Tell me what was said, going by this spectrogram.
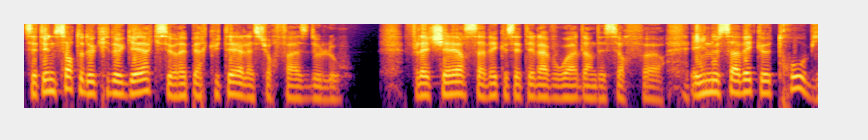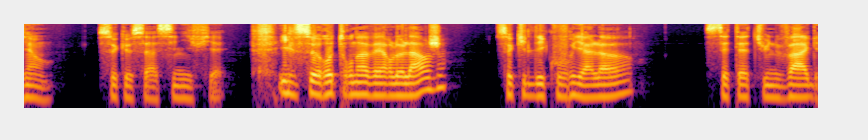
C'était une sorte de cri de guerre qui se répercutait à la surface de l'eau. Fletcher savait que c'était la voix d'un des surfeurs, et il ne savait que trop bien ce que ça signifiait. Il se retourna vers le large. Ce qu'il découvrit alors, c'était une vague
